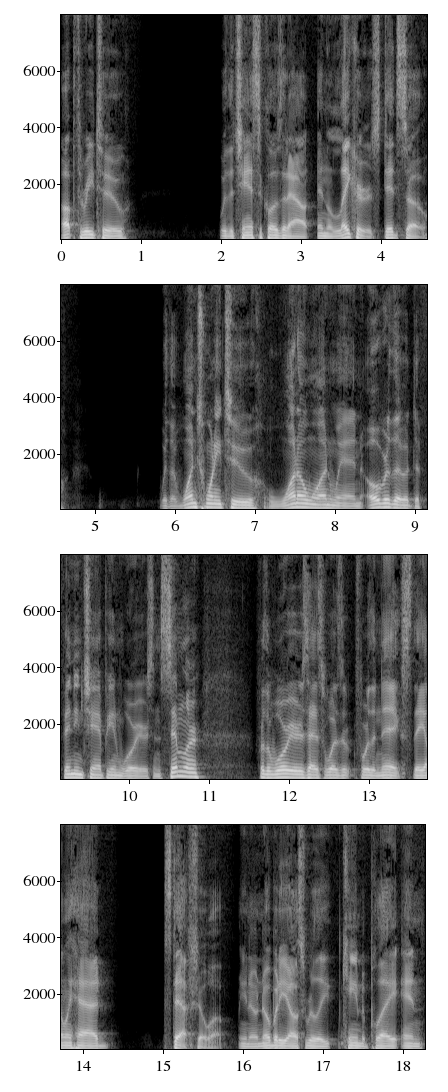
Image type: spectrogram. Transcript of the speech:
up three two with a chance to close it out, and the Lakers did so with a 122 101 win over the defending champion Warriors. And similar for the Warriors as was for the Knicks, they only had Steph show up. You know, nobody else really came to play. And,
